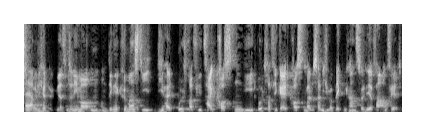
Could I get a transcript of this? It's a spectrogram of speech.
Ja. Weil du dich halt irgendwie als Unternehmer um, um Dinge kümmerst, die, die halt ultra viel Zeit kosten, die ultra viel Geld kosten, weil du es halt nicht überblicken kannst, weil die Erfahrung fehlt.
